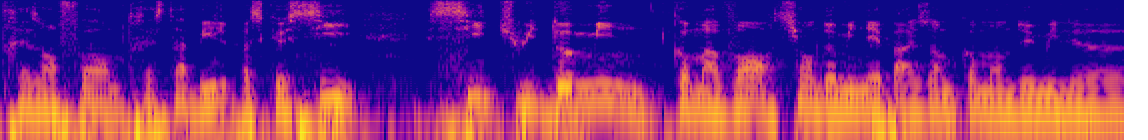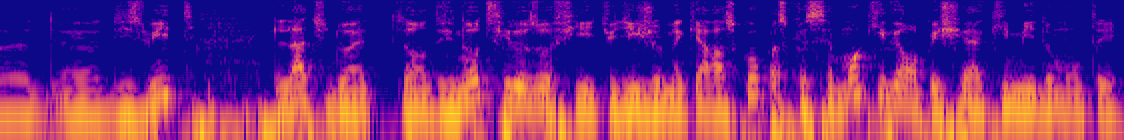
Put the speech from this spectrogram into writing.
très en forme, très stable. Parce que si, si tu domines comme avant, si on dominait par exemple comme en 2018, là, tu dois être dans une autre philosophie. Tu dis, je mets Carrasco parce que c'est moi qui vais empêcher Hakimi de monter.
